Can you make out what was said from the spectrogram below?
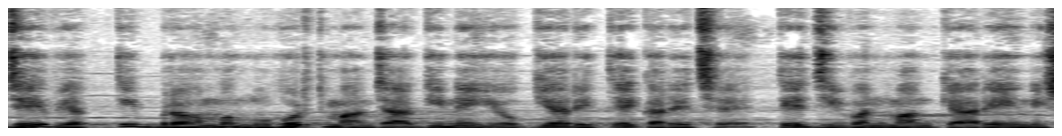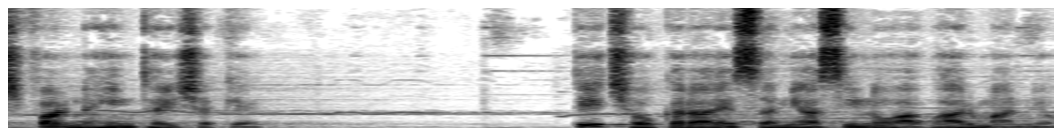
જે વ્યક્તિ બ્રહ્મ મુહૂર્તમાં જાગીને યોગ્ય રીતે કરે છે, તે જીવનમાં ક્યારેય નિષ્ફળ નહીં થઈ શકે. તે છોકરાએ સંન્યાસીનો આભાર માન્યો.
